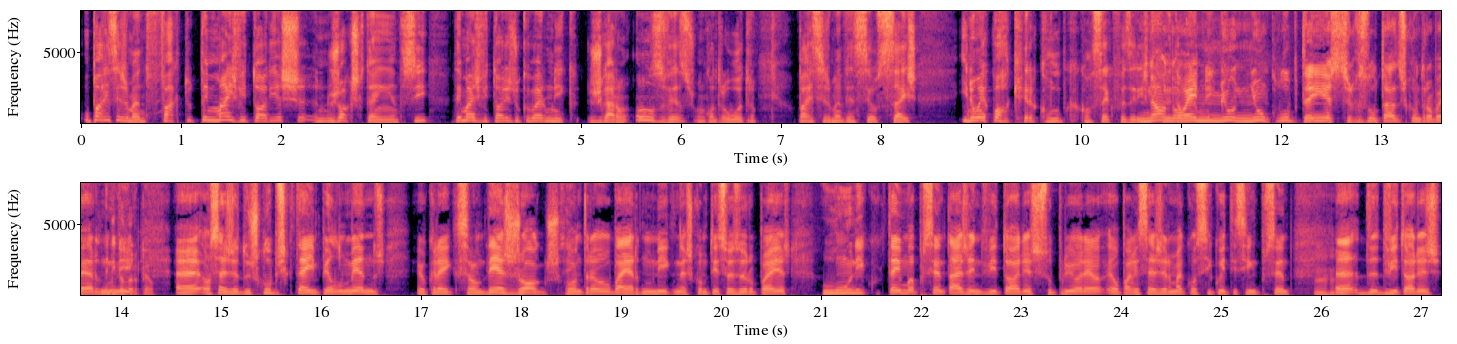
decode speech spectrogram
o Paris Saint-Germain, de facto, tem mais vitórias nos jogos que têm entre si, tem mais vitórias do que o Bayern Munique. Jogaram 11 vezes, um contra o outro. Paris Saint-Germain venceu 6 e não é qualquer clube que consegue fazer isto. Não, não é nenhum, nenhum clube tem estes resultados contra o Bayern Munique. Uh, ou seja, dos clubes que têm pelo menos, eu creio que são 10 jogos Sim. contra o Bayern Munique nas competições europeias, o único que tem uma percentagem de vitórias superior é, é o Paris Saint-Germain com 55% uhum. uh, de, de, vitórias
